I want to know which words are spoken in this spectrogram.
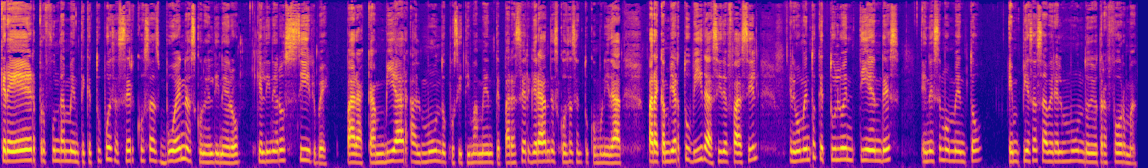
creer profundamente que tú puedes hacer cosas buenas con el dinero, que el dinero sirve para cambiar al mundo positivamente, para hacer grandes cosas en tu comunidad, para cambiar tu vida así de fácil, en el momento que tú lo entiendes, en ese momento empiezas a ver el mundo de otra forma,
